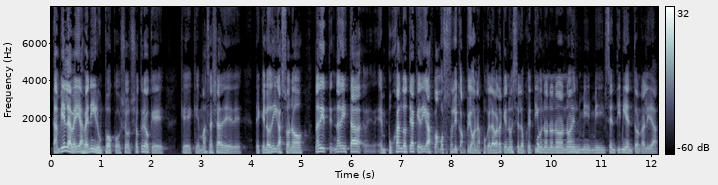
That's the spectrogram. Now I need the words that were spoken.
también la veías venir un poco. Yo, yo creo que, que, más allá de, de que lo digas o no. Nadie, nadie está eh, empujándote a que digas vamos a salir campeonas, porque la verdad que no es el objetivo, no, no, no, no es mi, sentimiento en realidad.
